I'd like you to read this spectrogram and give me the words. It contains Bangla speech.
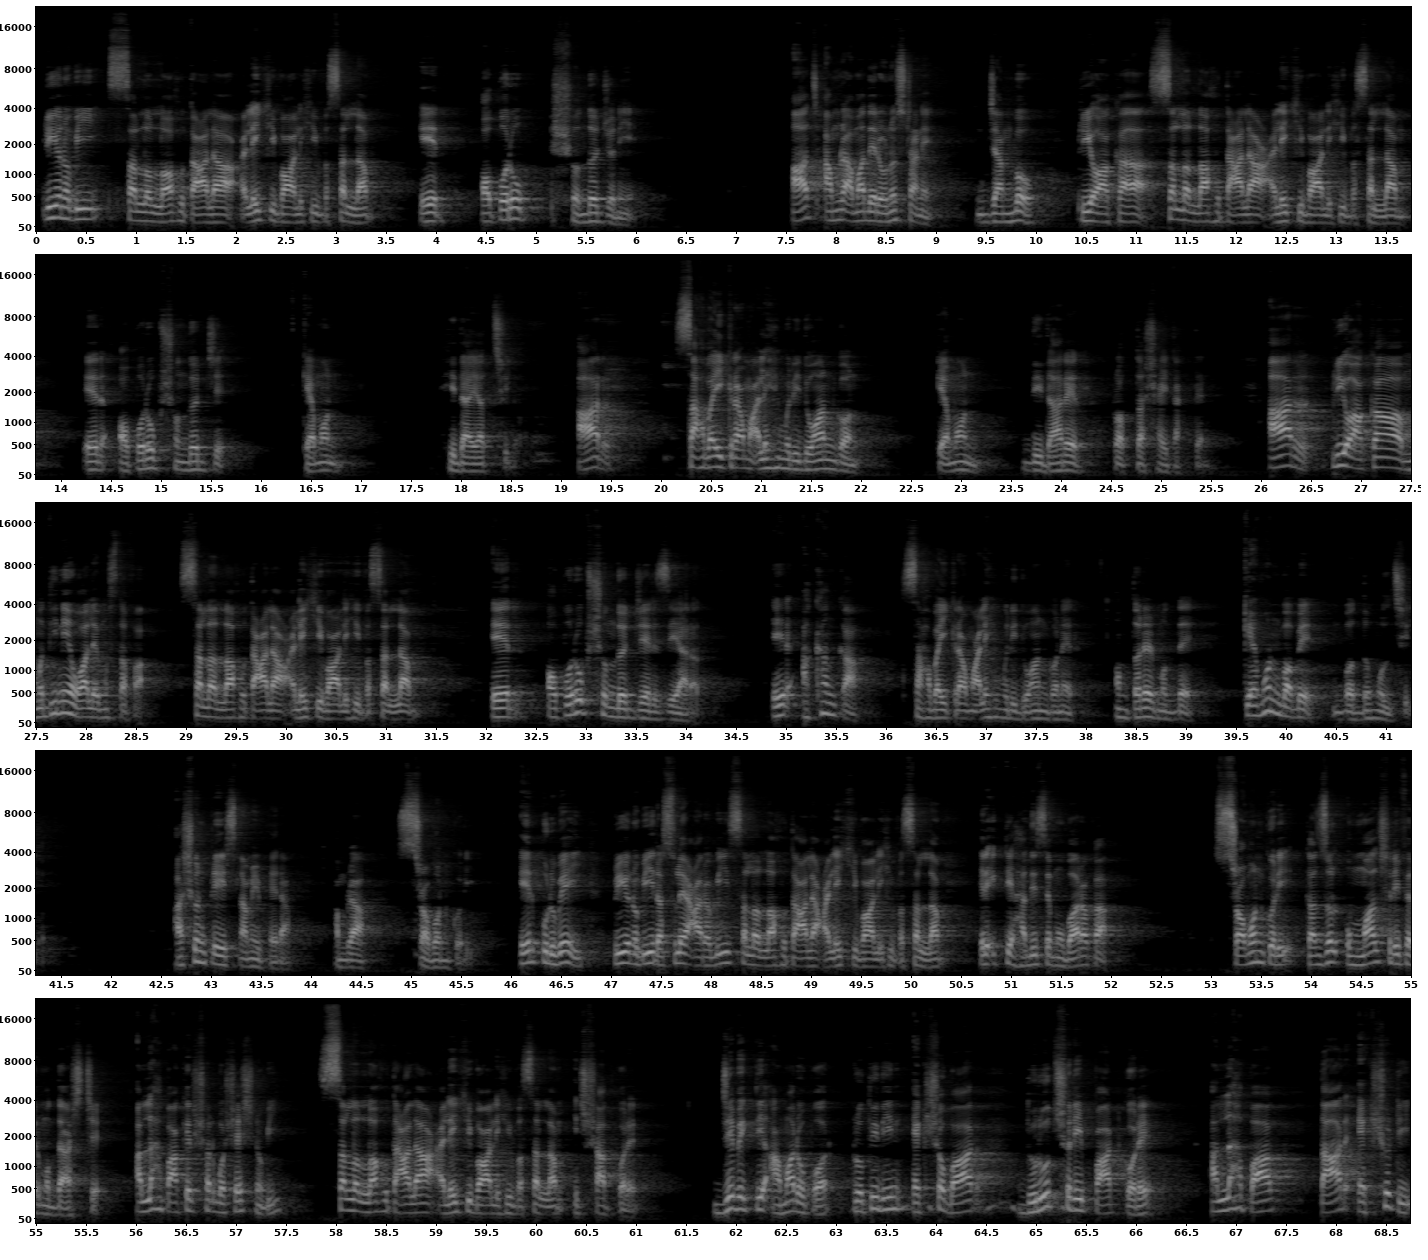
প্রিয় নবী সাল্লাহ তালা আলহি বা আলহি ওসাল্লাম এর অপরূপ সৌন্দর্য নিয়ে। আজ আমরা আমাদের অনুষ্ঠানে জানব প্রিয় আকা সাল্লাহ তালা আলিহি বা আলিহি ওসাল্লাম এর অপরূপ সৌন্দর্যে কেমন হিদায়াত ছিল আর সাহবাইকরাম আলহিম রিদওয়ানগণ কেমন দিদারের প্রত্যাশায় থাকতেন। আর প্রিয় আকা মদিনে ওয়ালে মুস্তাফা সাল্লাহ তালা আলহি আলহি ওসাল্লাম এর অপরূপ সৌন্দর্যের জিয়ারত। এর আকাঙ্ক্ষা সাহাবাইকরাম আলহিমুরি দোয়ানগণের অন্তরের মধ্যে কেমনভাবে বদ্ধমূল ছিল। আসুন প্রিয় ইসলামী ভেরা আমরা শ্রবণ করি। এর পূর্বেই প্রিয় নবী রাসুলে আরবি সাল্লাহ তালা আলহি আলহি ওসাল্লাম এর একটি হাদিসে মুবারকা শ্রবণ করি, কনজুল উম্মাল শরীফের মধ্যে আসছে। আল্লাহ পাকের সর্বশেষ নবী সাল্লাহ তালা আলহি বা আলহি ওসাল্লাম ইরশাদ করেন। যে ব্যক্তি আমার ওপর প্রতিদিন একশো বার দুরুদ শরীফ পাঠ করে, আল্লাহ পাক তার একশোটি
